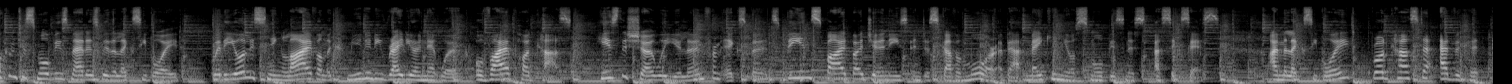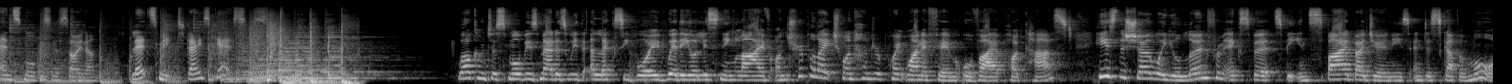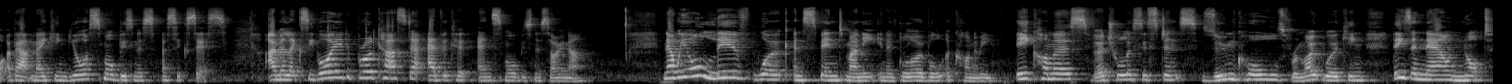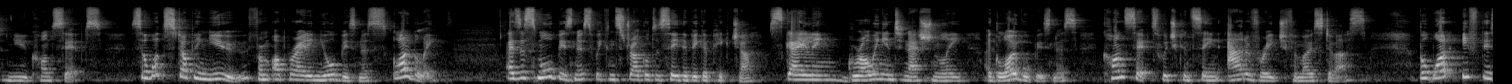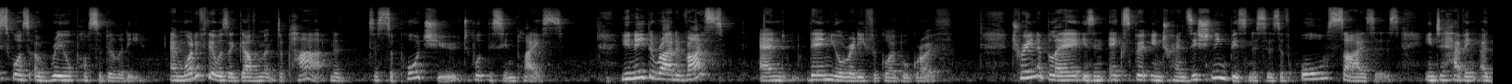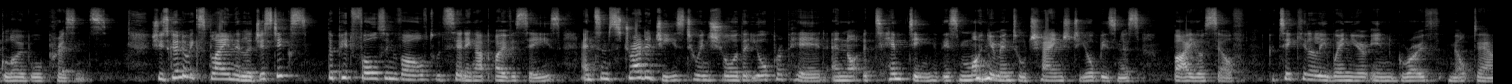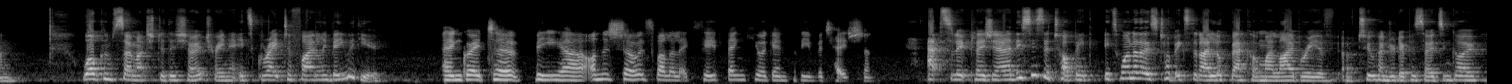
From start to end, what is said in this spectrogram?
Welcome to Small Biz Matters with Alexi Boyd. Whether you're listening live on the Community Radio Network or via podcast, here's the show where you learn from experts, be inspired by journeys, and discover more about making your small business a success. I'm Alexi Boyd, broadcaster, advocate, and small business owner. Let's meet today's guests. Welcome to Small Biz Matters with Alexi Boyd. Whether you're listening live on Triple H 100.1 FM or via podcast, here's the show where you'll learn from experts, be inspired by journeys, and discover more about making your small business a success. I'm Alexi Boyd, broadcaster, advocate, and small business owner. Now, we all live, work, and spend money in a global economy. E commerce, virtual assistants, Zoom calls, remote working, these are now not new concepts. So, what's stopping you from operating your business globally? As a small business, we can struggle to see the bigger picture scaling, growing internationally, a global business, concepts which can seem out of reach for most of us. But what if this was a real possibility? And what if there was a government department to support you to put this in place? You need the right advice, and then you're ready for global growth. Trena Blair is an expert in transitioning businesses of all sizes into having a global presence. She's going to explain the logistics, the pitfalls involved with setting up overseas, and some strategies to ensure that you're prepared and not attempting this monumental change to your business by yourself, particularly when you're in growth meltdown. Welcome so much to the show, Trena. It's great to finally be with you. And great to be uh, on the show as well, Alexi. Thank you again for the invitation. Absolute pleasure. This is a topic, it's one of those topics that I look back on my library of, of 200 episodes and go,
